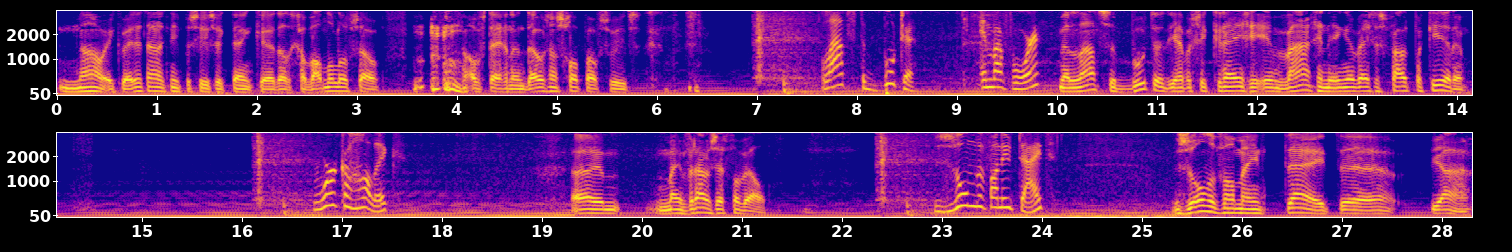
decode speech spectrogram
nou, ik weet het eigenlijk niet precies. Ik denk eh, dat ik ga wandelen of zo. of tegen een doos aan schoppen of zoiets. Laatste boete. En waarvoor? Mijn laatste boete die heb ik gekregen in Wageningen wegens fout parkeren. Workaholic. Ehm, mijn vrouw zegt van wel. Zonde van uw tijd. Zonde van mijn tijd, uh, ja...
